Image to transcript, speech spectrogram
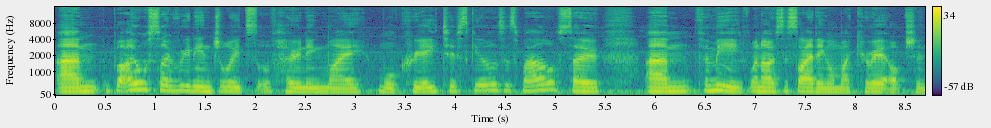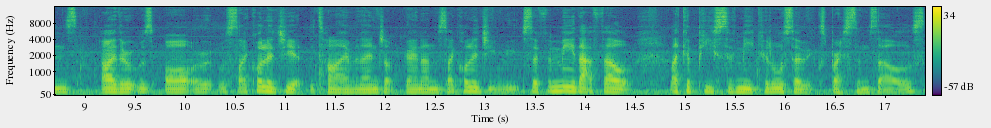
Um, but I also really enjoyed sort of honing my more creative skills as well. So um, for me, when I was deciding on my career options, either it was art or it was psychology at the time and I ended up going down the psychology route. So for me that felt like a piece of me could also express themselves.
